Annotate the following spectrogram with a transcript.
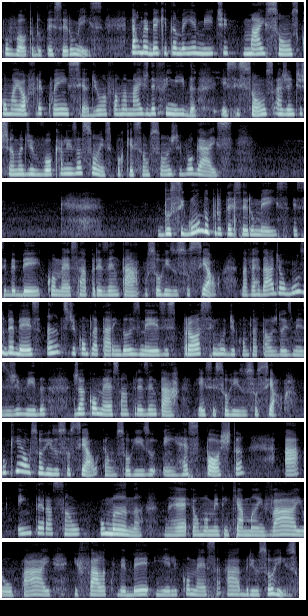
por volta do terceiro mês. É um bebê que também emite mais sons com maior frequência, de uma forma mais definida. Esses sons a gente chama de vocalizações, porque são sons de vogais. Do segundo para o terceiro mês, esse bebê começa a apresentar o sorriso social. Na verdade, alguns bebês, antes de completarem dois meses, próximo de completar os dois meses de vida, já começam a apresentar esse sorriso social. O que é o sorriso social? É um sorriso em resposta à interação humana, né? É o momento em que a mãe vai ou o pai e fala com o bebê e ele começa a abrir o sorriso.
